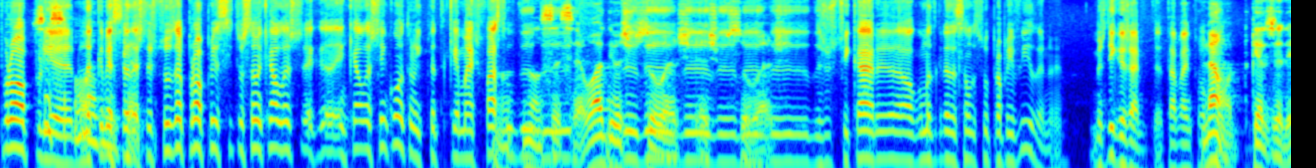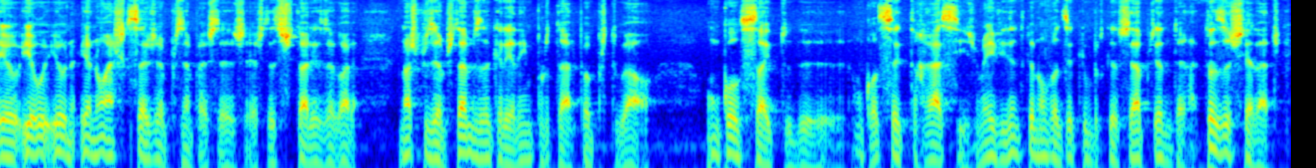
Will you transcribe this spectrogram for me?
própria, na cabeça destas pessoas, a própria situação em que elas, em que elas se encontram e, portanto, que é mais fácil de. Não, sei se é ódio as pessoas. De, as pessoas. De, de, justificar alguma degradação da sua própria vida, não é? Mas diga já, estava a interromper. Não, quer dizer, eu, eu, eu, eu não acho que seja, por exemplo, estas, estas histórias agora Nós, por exemplo, estamos a querer importar para Portugal um conceito de, um conceito de racismo. É evidente que eu não vou dizer que a sociedade portuguesa não tem. Todas as sociedades,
